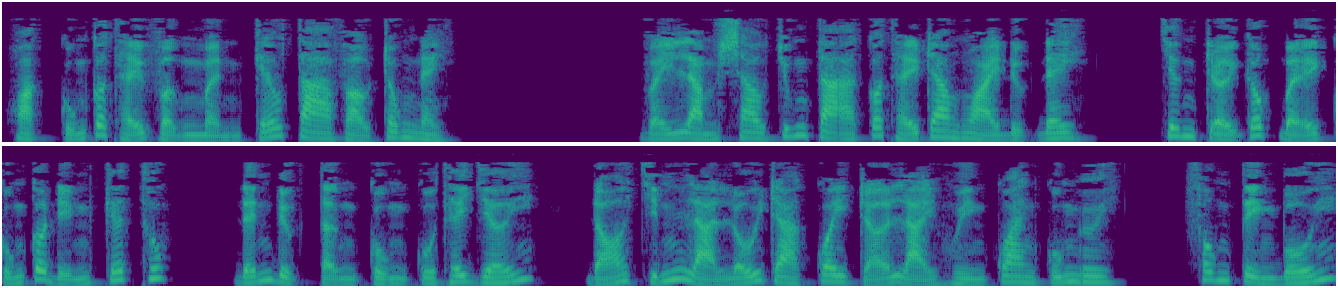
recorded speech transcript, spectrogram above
hoặc cũng có thể vận mệnh kéo ta vào trong này. Vậy làm sao chúng ta có thể ra ngoài được đây? Chân trời góc bể cũng có điểm kết thúc, đến được tận cùng của thế giới, đó chính là lối ra quay trở lại huyền quan của ngươi. Phong tiền bối,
